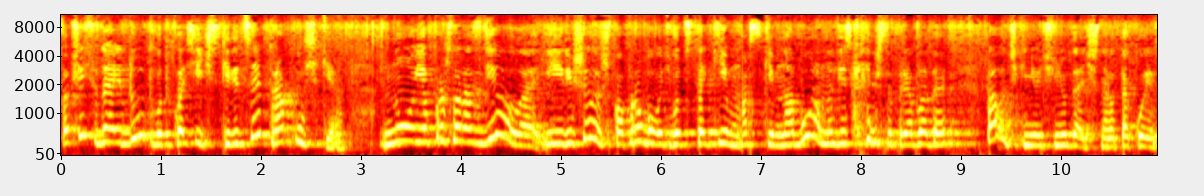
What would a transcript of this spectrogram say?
Вообще сюда идут вот классический рецепт ракушки. Но я в прошлый раз делала и решила попробовать вот с таким морским набором. Но здесь, конечно, преобладают палочки не очень удачно. Вот такой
